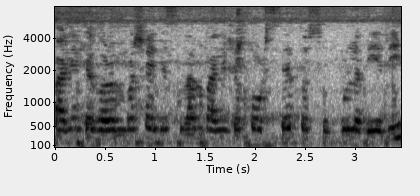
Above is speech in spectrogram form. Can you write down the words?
পানিতে গরম বসাই দিয়েছিলাম, পানিটা পড়ছে, তো স্যুপগুলো দিয়ে দিই।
